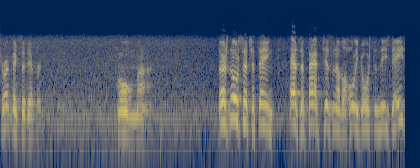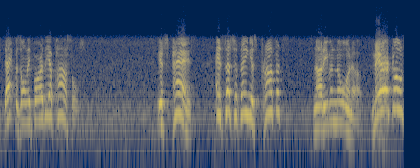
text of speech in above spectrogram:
Sure, it makes a difference. Oh, my. There's no such a thing as the baptism of the Holy Ghost in these days. That was only for the apostles. It's past. And such a thing as prophets, it's not even known of. Miracles,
